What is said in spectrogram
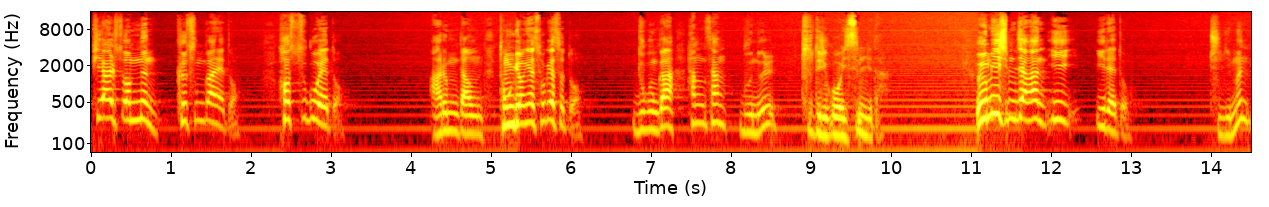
피할 수 없는 그 순간에도 헛수고에도 아름다운 동경의 속에서도 누군가 항상 문을 두드리고 있습니다. 의미심장한 이 일에도 주님은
